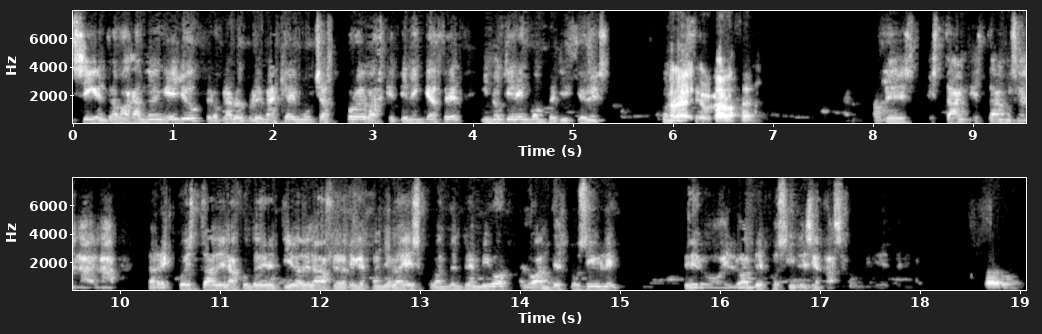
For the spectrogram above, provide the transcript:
siguen trabajando en ello, pero claro, el problema es que hay muchas pruebas que tienen que hacer y no tienen competiciones. Entonces, están, están, o sea, la, la respuesta de la Junta Directiva de la Federación Española es cuando entre en vigor, lo antes posible, pero en lo antes posible se acaso. Claro,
